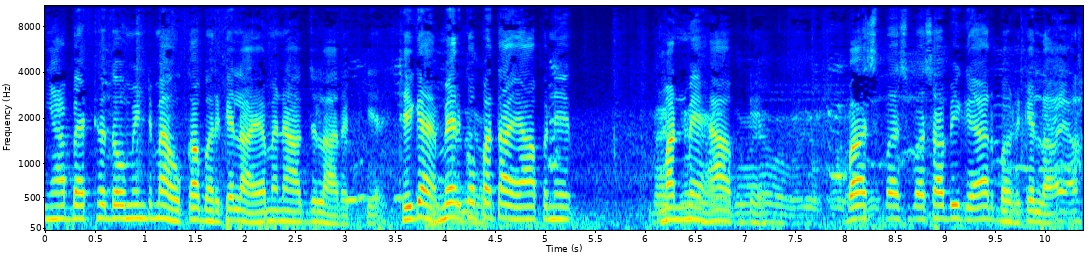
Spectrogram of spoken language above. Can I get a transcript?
यहाँ बैठे दो मिनट में होका भर के लाया मैंने आग जला रखी है। ठीक है? मेरे को पता है आपने मन में है आपके। बस बस बस अभी गया भर के लाया।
